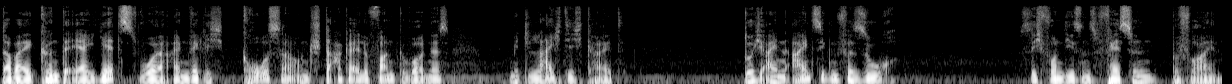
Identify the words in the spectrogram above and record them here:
Dabei könnte er jetzt, wo er ein wirklich großer und starker Elefant geworden ist, mit Leichtigkeit durch einen einzigen Versuch sich von diesen Fesseln befreien.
